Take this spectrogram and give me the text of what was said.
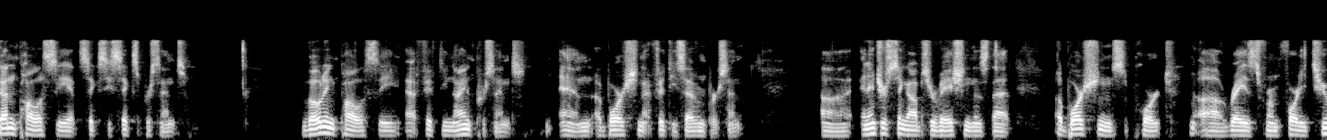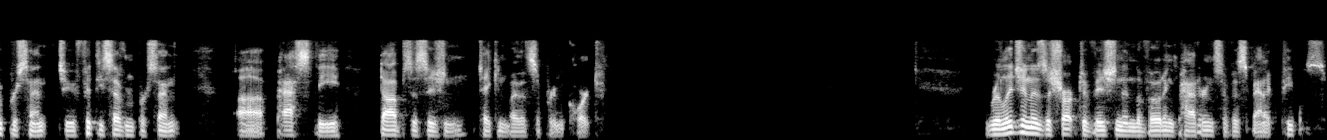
gun policy at 66%, voting policy at 59%, and abortion at 57%. Uh, an interesting observation is that abortion support uh, raised from 42% to 57% uh, past the Dobbs decision taken by the Supreme Court. Religion is a sharp division in the voting patterns of Hispanic peoples.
